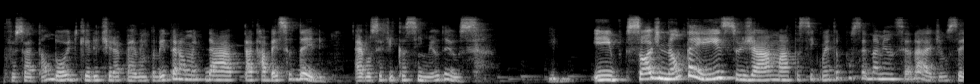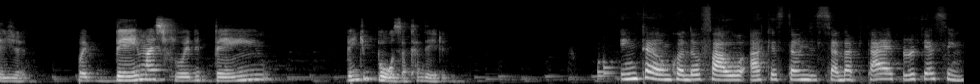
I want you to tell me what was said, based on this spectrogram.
professor é tão doido que ele tira a pergunta literalmente da, da cabeça dele. Aí você fica assim, meu Deus. E só de não ter isso já mata 50% da minha ansiedade, ou seja, foi bem mais fluido e bem, bem de boa a cadeira. Então, quando eu falo a questão de se adaptar, é porque assim,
